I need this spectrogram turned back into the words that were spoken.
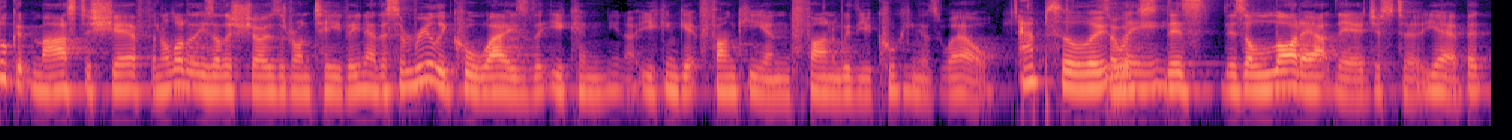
look at MasterChef and a lot of these other shows that are on TV now. There's some really cool ways that you can, you know, you can get funky and fun with your cooking as well. Absolutely. So it's, there's there's a lot out there just to yeah, but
